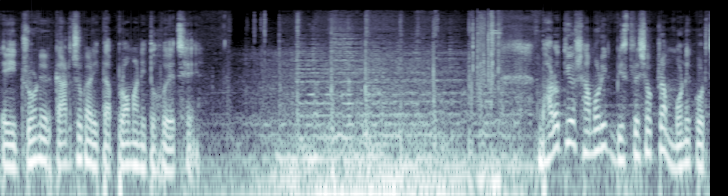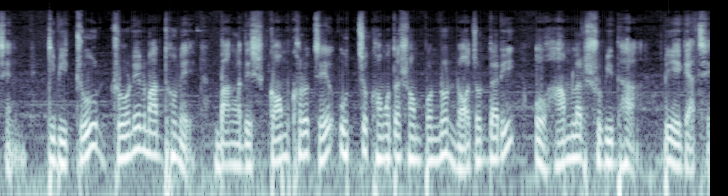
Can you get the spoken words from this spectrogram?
এই ড্রোনের কার্যকারিতা প্রমাণিত হয়েছে। ভারতীয় সামরিক বিশ্লেষকরা মনে করছেন, টিভি টু ড্রোনের মাধ্যমে বাংলাদেশ কম খরচে উচ্চ ক্ষমতা সম্পন্ন নজরদারি ও হামলার সুবিধা পেয়ে গেছে।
